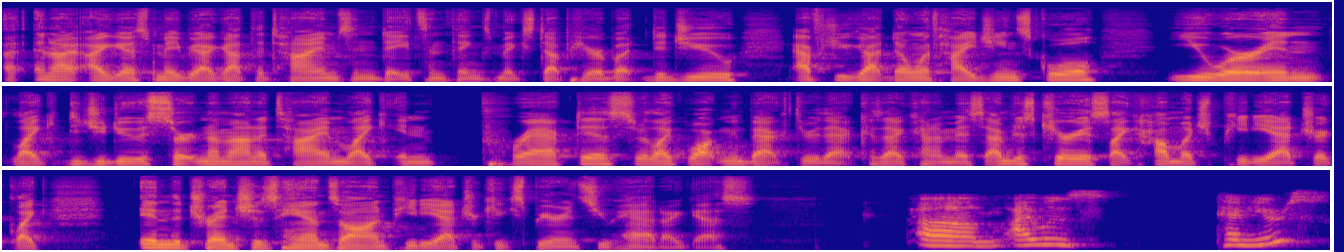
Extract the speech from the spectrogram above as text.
uh, and I, I, guess maybe I got the times and dates and things mixed up here, but did you after you got done with hygiene school, you were in like did you do a certain amount of time like in practice or like walk me back through that because I kind of missed. I'm just curious like how much pediatric like in the trenches hands-on pediatric experience you had, I guess. Um I was 10 years.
